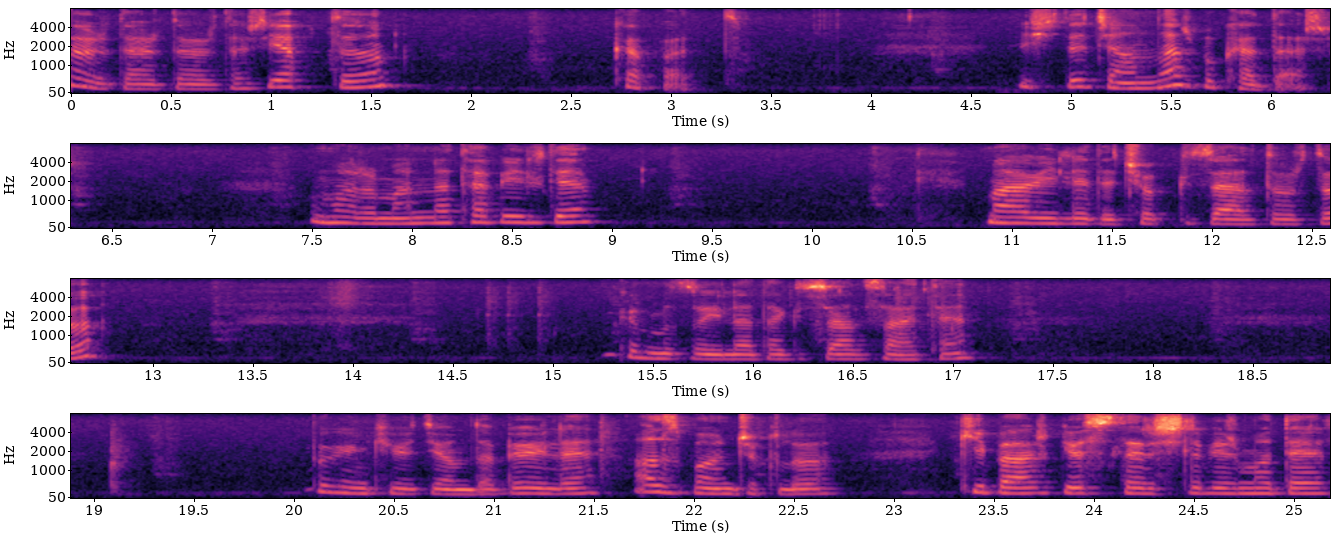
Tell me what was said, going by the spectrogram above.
Dörder dörder yaptım. Kapattım. İşte canlar bu kadar. Umarım anlatabildim. Maviyle de çok güzel durdu. Kırmızıyla da güzel zaten. Bugünkü videomda böyle az boncuklu, kibar, gösterişli bir model.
